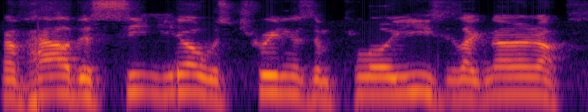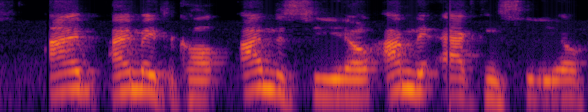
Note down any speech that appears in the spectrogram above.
of how the CEO was treating his employees. He's like, no, no, no. I, I make the call. I'm the CEO. I'm the acting CEO.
